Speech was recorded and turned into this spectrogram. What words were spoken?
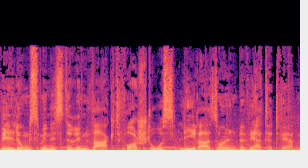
Bildungsministerin wagt Vorstoß. Lehrer sollen bewertet werden.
